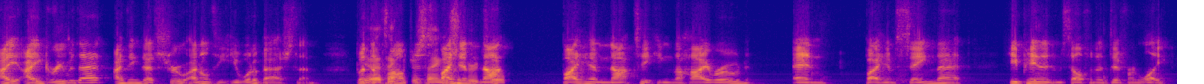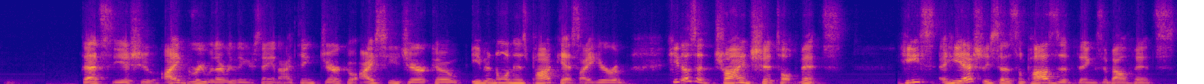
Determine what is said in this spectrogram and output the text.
I, I agree with that. I think that's true. I don't think he would have bashed them. But yeah, the problem is by him not too. by him not taking the high road and by him saying that, he painted himself in a different light. That's the issue. I agree with everything you're saying. I think Jericho, I see Jericho, even on his podcast, I hear him. He doesn't try and shit talk Vince. He's he actually says some positive things about Vince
